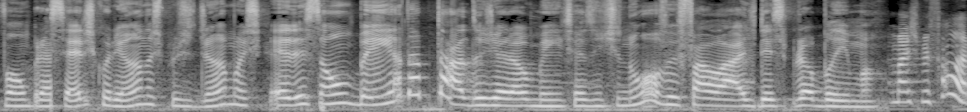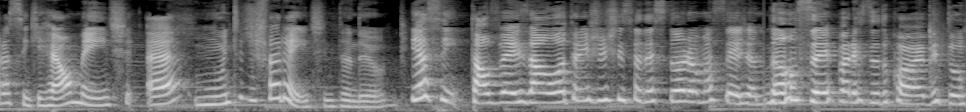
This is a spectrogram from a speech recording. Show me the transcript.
vão pra séries coreanas, pros dramas, eles são bem adaptados, geralmente. A gente não ouve falar desse problema. Mas me falaram, assim, que realmente é muito diferente, entendeu? E assim, talvez a outra injustiça desse dorama seja não ser parecido com a Webtoon.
